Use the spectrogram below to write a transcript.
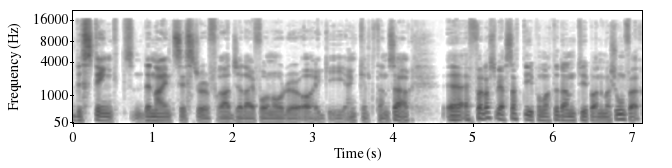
distinct The Ninth Sister fra Jedi Fallen Order og i enkelte tegneserier. Eh, jeg føler ikke vi har sett de på en måte den type animasjon før.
